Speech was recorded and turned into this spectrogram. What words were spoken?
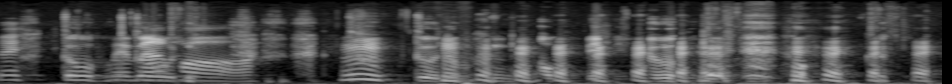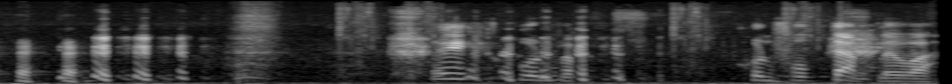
เฮ้ย ตู้ ไม่มากพอ อืม ตู้ดูมันปกปิดตู้ เฮ้ยคุณแบบคุณฟุกจัดเลยว่ะ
